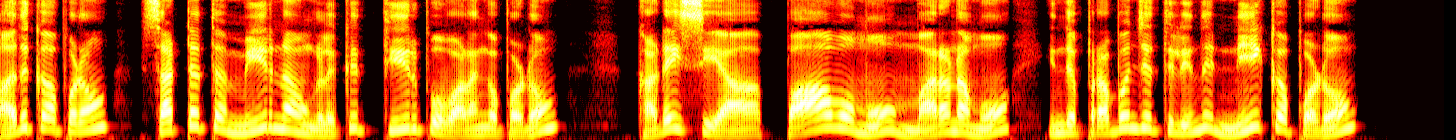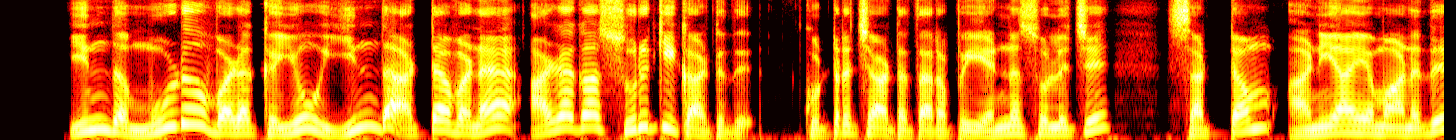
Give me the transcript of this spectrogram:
அதுக்கப்புறம் சட்டத்தை மீறினவங்களுக்கு தீர்ப்பு வழங்கப்படும். கடைசியா பாவமும் மரணமும் இந்த பிரபஞ்சத்திலிருந்து நீக்கப்படும். இந்த முழு வழக்கையும் இந்த அட்டவணை அழகா சுருக்கி காட்டுது. குற்றச்சாட்டு தரப்பு என்ன சொல்லுச்சு? சட்டம் அநியாயமானது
